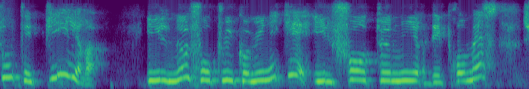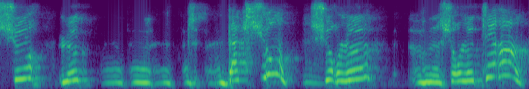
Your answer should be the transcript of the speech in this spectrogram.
tout est pire. Il ne faut plus communiquer. Il faut tenir des promesses sur le d'action, sur le sur le terrain.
